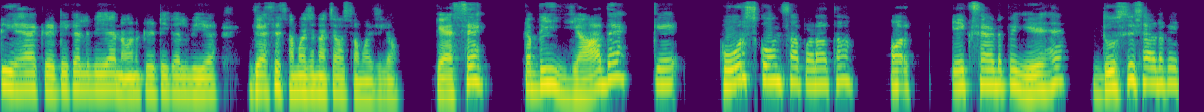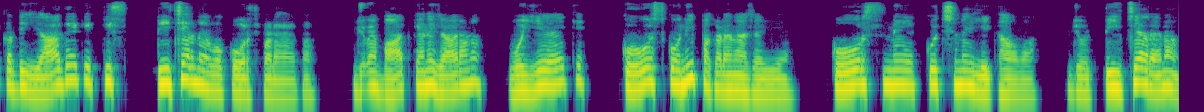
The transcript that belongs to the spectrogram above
بھی ہے کریٹیکل بھی ہے نان کریٹیکل بھی ہے۔ جیسے سمجھنا چاہو سمجھ لو۔ کیسے؟ کبھی یاد ہے کہ کورس کون سا پڑا تھا؟ اور ایک سائڈ پہ یہ ہے، دوسری سائڈ پہ کبھی یاد ہے کہ کس ٹیچر نے وہ کورس پڑھایا تھا؟ جو میں بات کہنے جا رہا ہوں نا، وہ یہ ہے کہ کورس کو نہیں پکڑنا چاہیے۔ کورس میں کچھ نہیں لکھا ہوا۔ جو ٹیچر ہے نا،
